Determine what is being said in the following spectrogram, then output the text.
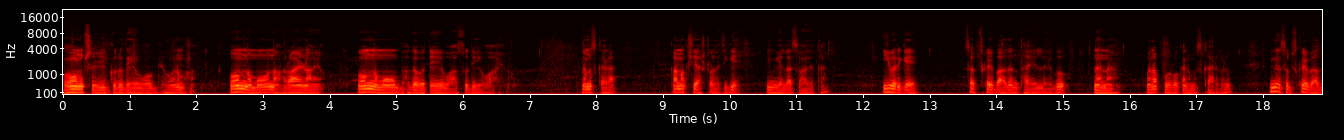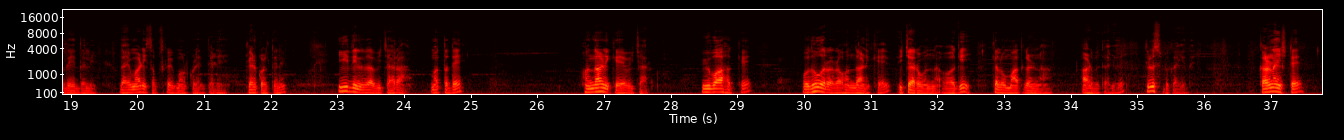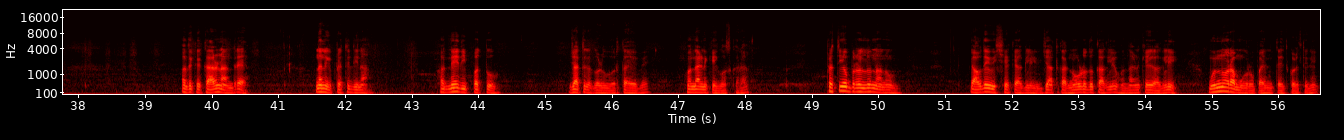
ಓಂ ಶ್ರೀ ಗುರುದೇವೋಭ್ಯೋ ನಮಃ. ಓಂ ನಮೋ ನಾರಾಯಣಾಯ. ಓಂ ನಮೋ ಭಗವತೆ ವಾಸುದೇವಾಯ. ನಮಸ್ಕಾರ. ಕಾಮಾಕ್ಷಿ ಅಸ್ಟ್ರಾಲಜಿಗೆ ನಿಮಗೆಲ್ಲ ಸ್ವಾಗತ. ಈವರೆಗೆ ಸಬ್ಸ್ಕ್ರೈಬ್ ಆದಂಥ ಎಲ್ಲರಿಗೂ ನನ್ನ ಮನಪೂರ್ವಕ ನಮಸ್ಕಾರಗಳು. ಇನ್ನೂ ಸಬ್ಸ್ಕ್ರೈಬ್ ಆಗದೇ ಇದ್ದಲ್ಲಿ ದಯಮಾಡಿ ಸಬ್ಸ್ಕ್ರೈಬ್ ಮಾಡ್ಕೊಳ್ಳಿ ಅಂತೇಳಿ ಕೇಳ್ಕೊಳ್ತೇನೆ. ಈ ದಿನದ ವಿಚಾರ ಮತ್ತದೇ ಹೊಂದಾಣಿಕೆಯ ವಿಚಾರ. ವಿವಾಹಕ್ಕೆ ವಧೂವರರ ಹೊಂದಾಣಿಕೆ ವಿಚಾರವನ್ನವಾಗಿ ಕೆಲವು ಮಾತುಗಳನ್ನ ಆಡಬೇಕಾಗಿದೆ, ತಿಳಿಸ್ಬೇಕಾಗಿದೆ. ಕಾರಣ ಇಷ್ಟೇ. ಅದಕ್ಕೆ ಕಾರಣ ಅಂದರೆ, ನನಗೆ ಪ್ರತಿದಿನ ಹದಿನೈದು ಇಪ್ಪತ್ತು ಜಾತಕಗಳು ಬರ್ತಾ ಹೊಂದಾಣಿಕೆಗೋಸ್ಕರ. ಪ್ರತಿಯೊಬ್ಬರಲ್ಲೂ ನಾನು ಯಾವುದೇ ವಿಷಯಕ್ಕೆ ಆಗಲಿ ಜಾತಕ ನೋಡೋದಕ್ಕಾಗಲಿ, ಹೊಂದಾಣಿಕೆಗಾಗಲಿ ಮುನ್ನೂರ ಮೂರು ರೂಪಾಯಿನ ತೆಗೆದುಕೊಳ್ತೀನಿ.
